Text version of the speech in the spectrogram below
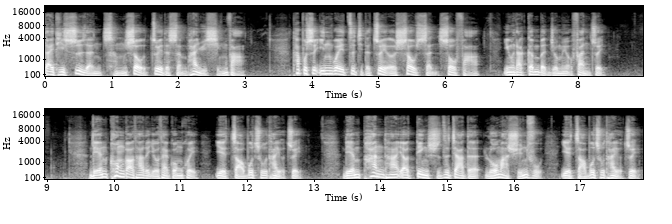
代替世人承受罪的审判与刑罚。他不是因为自己的罪而受审受罚，因为他根本就没有犯罪。连控告他的犹太公会也找不出他有罪，连判他要钉十字架的罗马巡抚也找不出他有罪。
